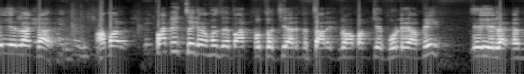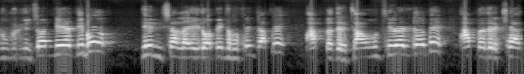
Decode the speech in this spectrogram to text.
এই এলাকার আমার পার্টির থেকে আমাদের বারপত্র চেয়ারম্যান তারেক রহমানকে বলে আমি এই এলাকা নমিনেশন নিয়ে দিব। ইনশাল্লাহ এই রবিন হোসেন যাতে আপনাদের কাউন্সিলর হিসাবে আপনাদের খেয়াল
